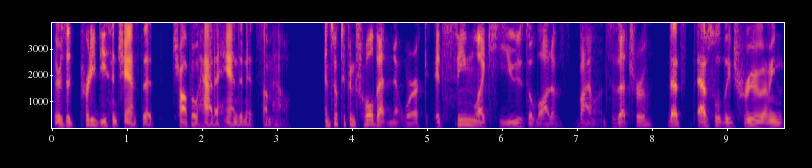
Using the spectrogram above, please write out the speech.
there's a pretty decent chance that Chapo had a hand in it somehow. And so to control that network, it seemed like he used a lot of violence. Is that true? That's absolutely true. I mean,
